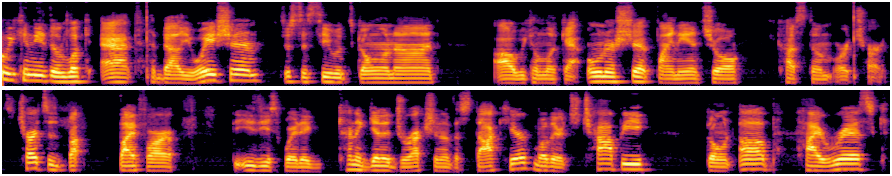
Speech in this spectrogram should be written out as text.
we can either look at valuation, just to see what's going on. Uh, we can look at ownership, financial, custom, or charts. Charts is by, by far the easiest way to kind of get a direction of the stock here, whether it's choppy, going up, high risk.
